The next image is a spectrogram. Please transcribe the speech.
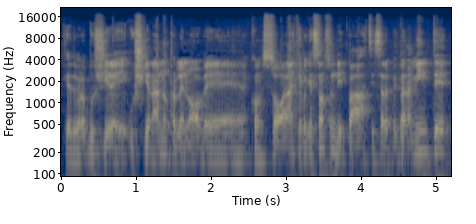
che dovrebbe uscire usciranno per le nuove console anche perché sennò sono dei pazzi sarebbe veramente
